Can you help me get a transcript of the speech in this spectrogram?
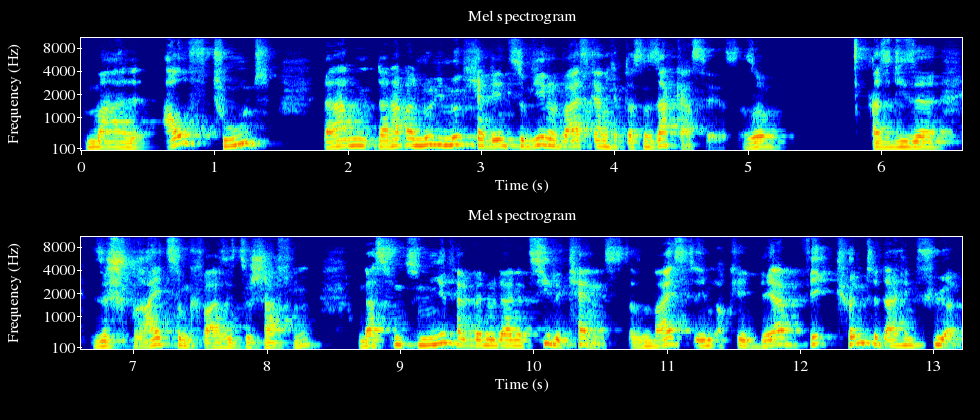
mal auftut, dann, dann hat man nur die Möglichkeit, den zu gehen und weiß gar nicht, ob das eine Sackgasse ist. Also also diese, diese Spreizung quasi zu schaffen. Und das funktioniert halt, wenn du deine Ziele kennst. Dann weißt du eben, okay, der Weg könnte dahin führen.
